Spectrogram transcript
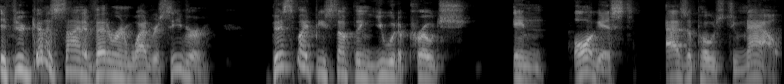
if you're going to sign a veteran wide receiver, this might be something you would approach in August as opposed to now.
